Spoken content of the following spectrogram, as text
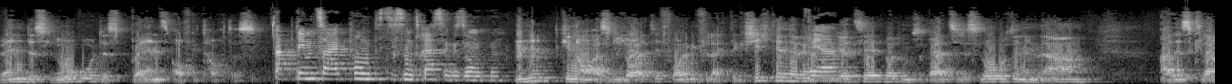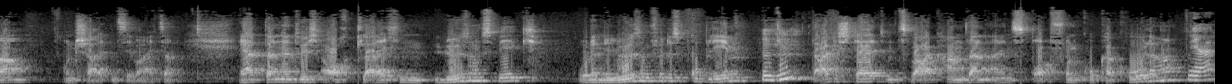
wenn das Logo des Brands aufgetaucht ist. Ab dem Zeitpunkt ist das Interesse gesunken. Mhm, genau, also die Leute folgen vielleicht der Geschichte in der Werbung, ja. die erzählt wird, und sobald sie das Logo sehen, ah, alles klar und schalten Sie weiter. Er hat dann natürlich auch gleich einen Lösungsweg oder eine Lösung für das Problem mhm. dargestellt. Und zwar kam dann ein Spot von Coca-Cola, ja.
